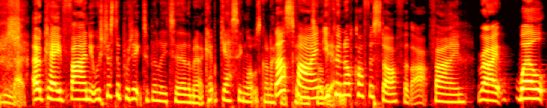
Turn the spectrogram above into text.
No. Okay, fine. It was just a predictability element. I kept guessing what was going to happen. That's fine. You can end. knock off a star for that. Fine. Right. Well,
